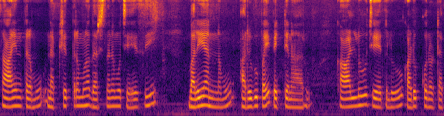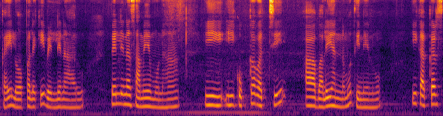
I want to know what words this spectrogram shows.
సాయంత్రము నక్షత్రమున దర్శనము చేసి బలి అన్నము అరుగుపై పెట్టినారు. కాళ్ళు చేతులు కడుక్కొనుటకై లోపలికి వెళ్ళినారు. వెళ్ళిన సమయమున ఈ ఈ కుక్క వచ్చి ఆ బలి అన్నము తినేను. ఈ కక్కర్స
